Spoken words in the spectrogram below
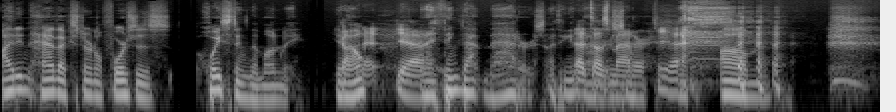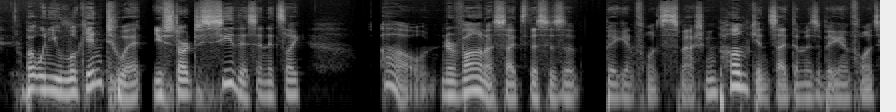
I didn't have external forces hoisting them on me, you got know. it yeah And I think that matters. I think it that does matters. So- matter yeah um, but when you look into it, you start to see this, and it's like, oh, Nirvana cites this as a big influence. Smashing Pumpkins cite them as a big influence,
